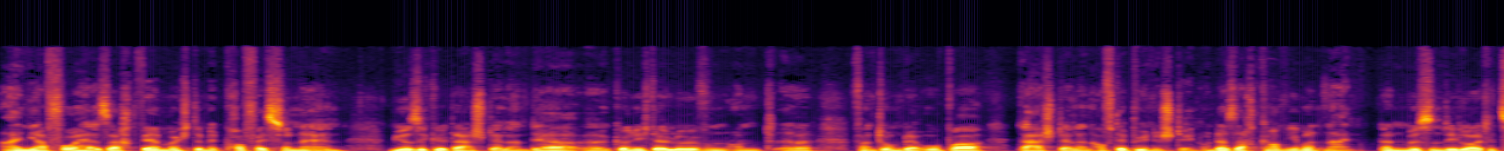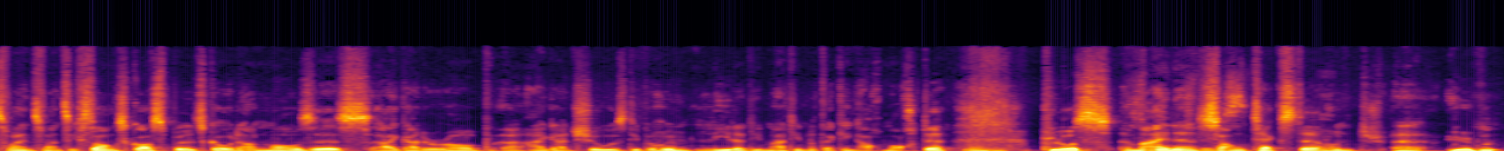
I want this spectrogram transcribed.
ein Jahr Jahr vorher sagt, wer möchte mit professionellen Musical-Darstellern, der äh, König der Löwen und äh, Phantom der Oper Darstellern auf der Bühne stehen. Und da sagt kaum jemand nein. Dann müssen die Leute 22 Songs, Gospels, Go Down Moses, I Got a Rope, uh, I Got Shoes, die berühmten mhm. Lieder, die Martin Luther King auch mochte, mhm. plus meine Songtexte mhm. und äh, üben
